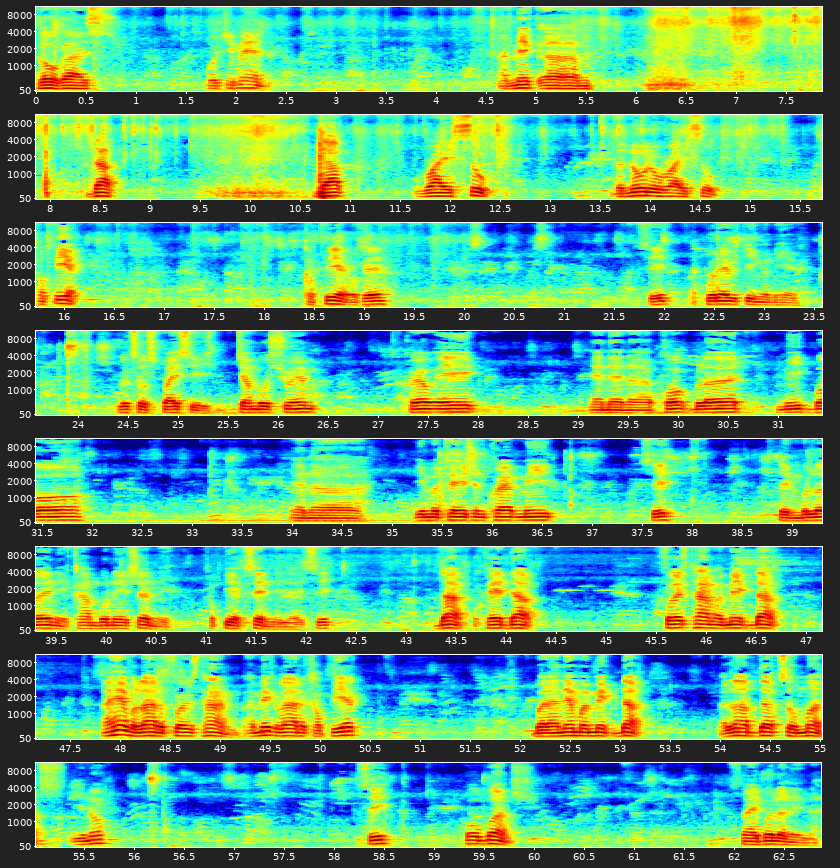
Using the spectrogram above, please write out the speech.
Hello guys, What you mean? I make um, duck duck rice soup, the noodle rice soup. Kapia. Kapia, okay. See, I put everything on here. Looks so spicy. Jumbo shrimp, quail egg, and then uh, pork blood, meatball, and uh, imitation crab meat see เต็มไปเลยนี่ combination นี่เขาเปียกเส้นนี่เลย see duck okay duck first time I make duck I have a lot of first time I make a lot of ข้าวเปียก but I never make duck I love duck so much you know see Whole bunch ใส่เบอร์ละนี่นะ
